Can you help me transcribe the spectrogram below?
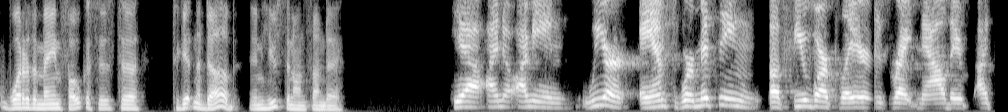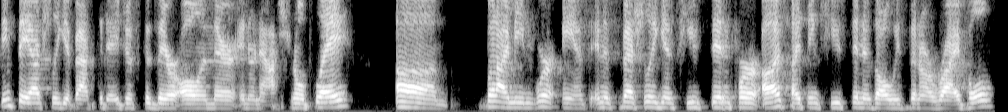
what are the main focuses to to getting the dub in Houston on Sunday? Yeah, I know. I mean, we are amped. We're missing a few of our players right now. They, I think they actually get back today just because they are all in their international play. Um, but I mean, we're amped, and especially against Houston. For us, I think Houston has always been our rival.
